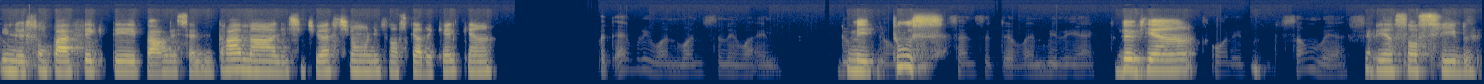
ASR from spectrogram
ils ne sont pas affectés par les scènes de drama, les situations, les sanskars de quelqu'un. Mais tous devient, devient sensible.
